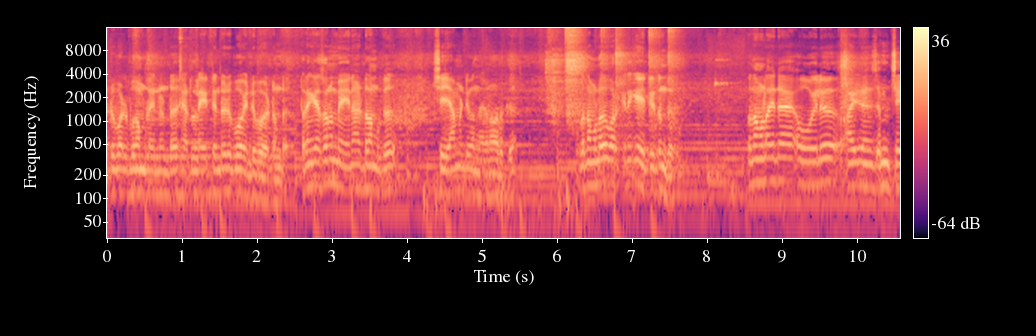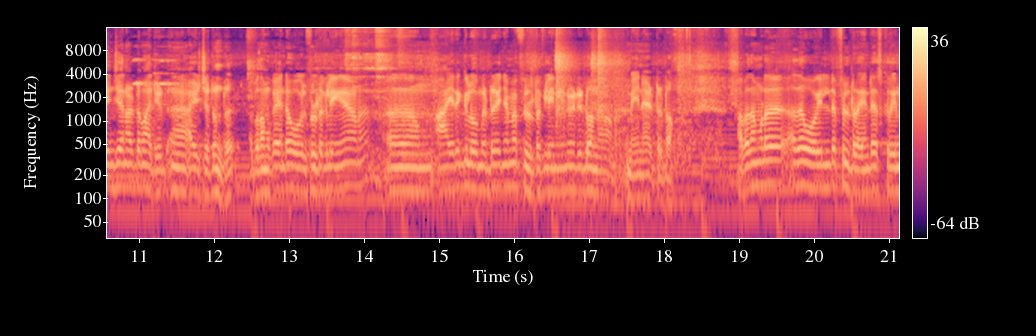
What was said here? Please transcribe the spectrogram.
ഒരു ബൾബ് കംപ്ലൈന്റ് ഉണ്ട്. ഹെഡ് ലൈറ്റിന്റെ ഒരു പോയിന്റ് പോയിട്ടുണ്ട്. ഇത്രയും കേസാണ് മെയിനായിട്ട് നമുക്ക് ചെയ്യാൻ വേണ്ടി വന്നേക്കണം വർക്ക് അപ്പോൾ നമ്മൾ വർക്കിന് കയറ്റിയിട്ടുണ്ട് അപ്പോൾ നമ്മളതിന്റെ ഓയിൽ ചേഞ്ച് ചെയ്യാനായിട്ട് മാറ്റി അഴിച്ചിട്ടുണ്ട്. അപ്പോൾ നമുക്ക് അതിന്റെ ഓയിൽ ഫിൽറ്റർ ക്ലീനിങ് ആണ്. ഏം, ആയിരം കിലോമീറ്റർ കഴിഞ്ഞാൽ ഫിൽറ്റർ ക്ലീനിങ്ങിന് വേണ്ടിയിട്ട് വന്നതാണ് മെയിനായിട്ട് കേട്ടോ അപ്പോൾ നമ്മൾ അത് ഓയിലിന്റെ ഫിൽറ്റർ അതിന്റെ സ്ക്രീൻ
